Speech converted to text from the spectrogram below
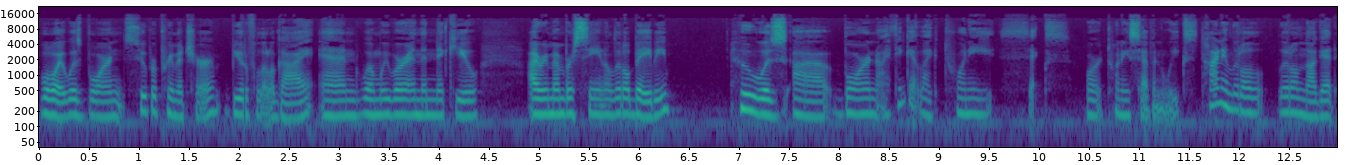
boy was born super premature, beautiful little guy. And when we were in the NICU, I remember seeing a little baby who was uh, born, I think, at like 26 or 27 weeks, tiny little little nugget,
